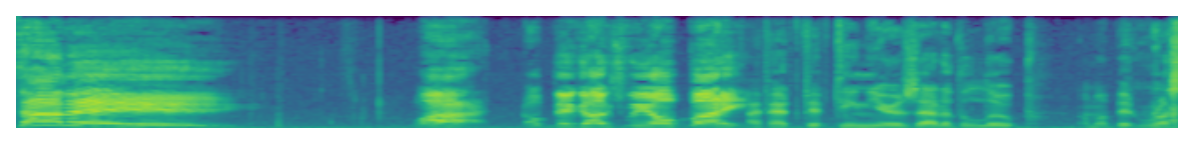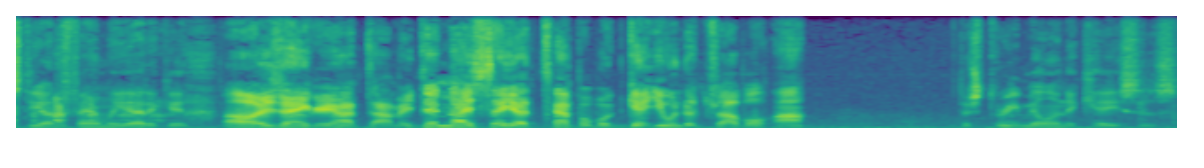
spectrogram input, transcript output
Tommy! What? No big hugs for your old buddy? I've had 15 years out of the loop. I'm a bit rusty on family etiquette. Oh, he's angry, huh, Tommy? Didn't I say your temper would get you into trouble, huh? There's three mil in the cases.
